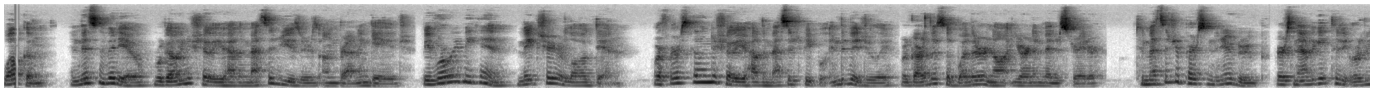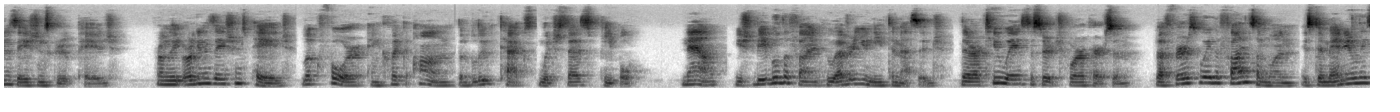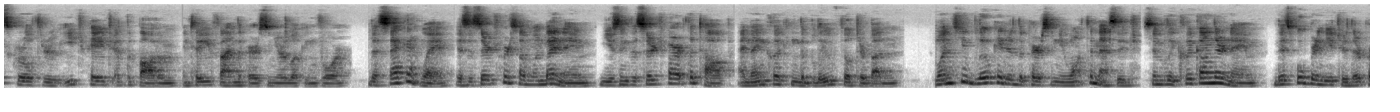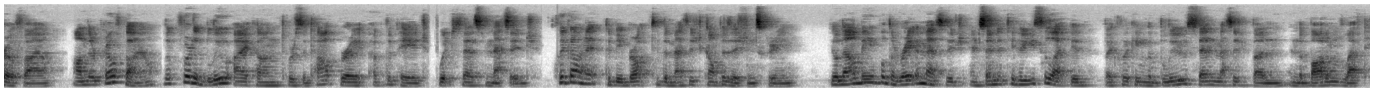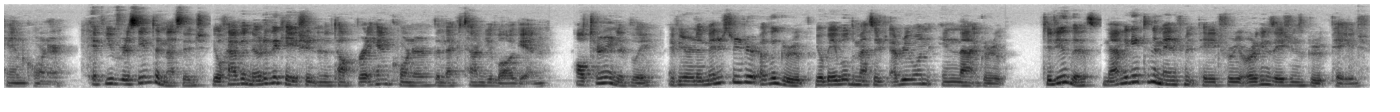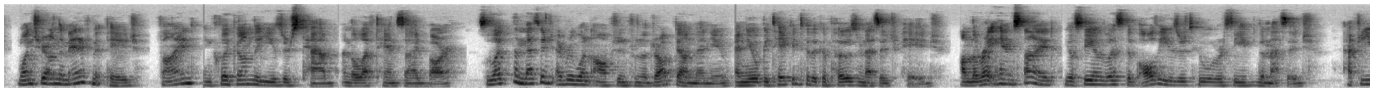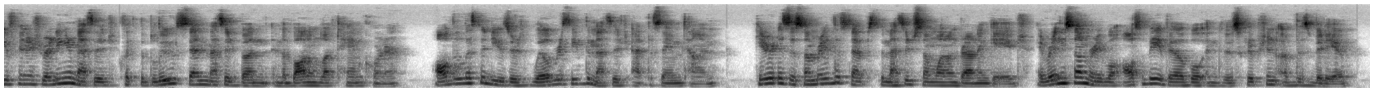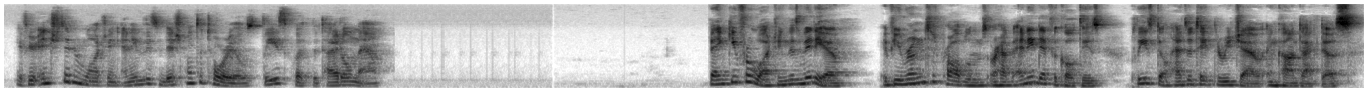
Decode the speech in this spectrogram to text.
Welcome! In this video, we're going to show you how to message users on Brown Engage. Before we begin, make sure you're logged in. We're first going to show you how to message people individually, regardless of whether or not you're an administrator. To message a person in your group, first navigate to the Organizations group page. From the Organizations page, look for and click on the blue text which says People. Now, you should be able to find whoever you need to message. There are two ways to search for a person. The first way to find someone is to manually scroll through each page at the bottom until you find the person you're looking for. The second way is to search for someone by name using the search bar at the top and then clicking the blue filter button. Once you've located the person you want to message, simply click on their name. This will bring you to their profile. On their profile, look for the blue icon towards the top right of the page which says Message. Click on it to be brought to the message composition screen. You'll now be able to write a message and send it to who you selected by clicking the blue Send Message button in the bottom left-hand corner. If you've received a message, you'll have a notification in the top right-hand corner the next time you log in. Alternatively, if you're an administrator of a group, you'll be able to message everyone in that group. To do this, navigate to the management page for your organization's group page. Once you're on the management page, find and click on the Users tab on the left-hand sidebar. Select the Message Everyone option from the drop-down menu, and you'll be taken to the Compose Message page. On the right-hand side, you'll see a list of all the users who will receive the message. After you finish writing your message, click the blue Send Message button in the bottom left-hand corner. All the listed users will receive the message at the same time. Here is a summary of the steps to message someone on Brown Engage. A written summary will also be available in the description of this video. If you're interested in watching any of these additional tutorials, please click the title now. Thank you for watching this video. If you run into problems or have any difficulties, please don't hesitate to reach out and contact us.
